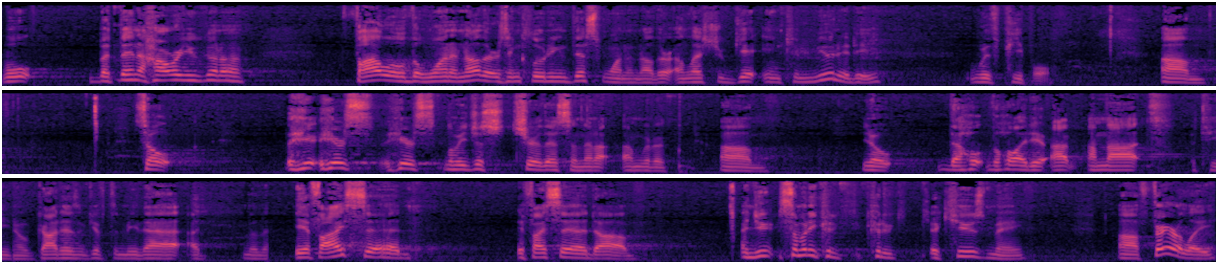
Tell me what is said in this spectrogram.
Well, but then how are you going to follow the one another's, including this one another, unless you get in community with people? Um, so here, here's, here's, let me just share this and then I, am going to, um, you know, the whole, the whole idea, I, am not a teacher. You know, God hasn't gifted me that. I, if I said, if I said, uh, and you, somebody could, could accuse me uh, fairly,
